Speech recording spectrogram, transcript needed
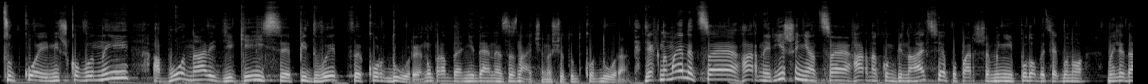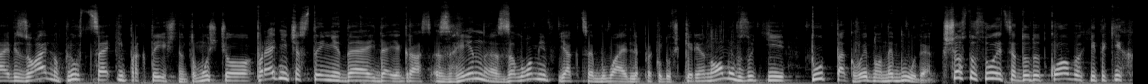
цупкої мішковини або навіть якийсь підвид кордури. Ну правда, ніде не зазначено, що тут кордура. Як на мене, це гарне рішення, це гарна комбінація. По-перше, мені подобається, як воно виглядає візуально, плюс це і практично, тому що в передній частині, де йде якраз згин заломів, як це буває для прикладу в шкіряному взутті, тут так видно не буде. Що стосується додаткових і таких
